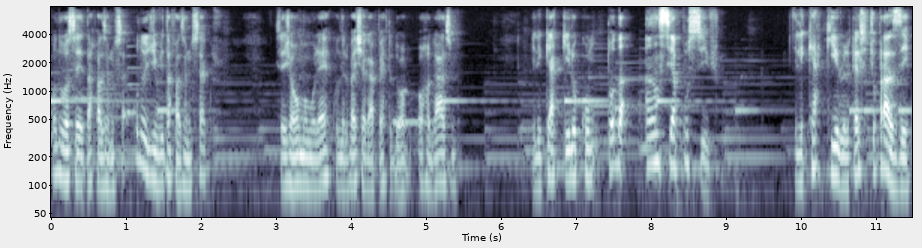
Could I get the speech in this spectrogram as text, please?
Quando você está fazendo sexo, quando o indivíduo está fazendo sexo, seja ou mulher, quando ele vai chegar perto do orgasmo, ele quer aquilo com toda a ânsia possível. Ele quer aquilo, ele quer sentir o prazer.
